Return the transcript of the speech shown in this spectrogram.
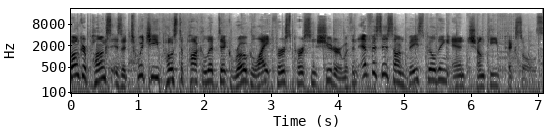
Bunker Punks is a twitchy, post apocalyptic, rogue-lite first person shooter with an emphasis on base building and chunky pixels.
